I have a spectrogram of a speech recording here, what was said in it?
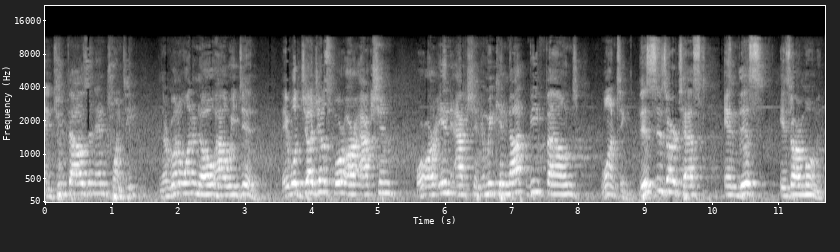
and 2020, and they're going to want to know how we did. They will judge us for our action or our inaction, and we cannot be found wanting. This is our test, and this is our moment.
